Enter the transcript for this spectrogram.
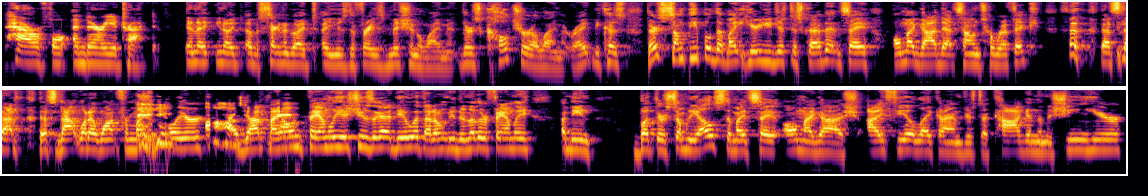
powerful and very attractive. And I, you know, a second ago, I, I, used the phrase mission alignment. There's culture alignment, right? Because there's some people that might hear you just describe it and say, "Oh my God, that sounds horrific. that's not that's not what I want from my employer. I've got my own family issues I got to deal with. I don't need another family." I mean, but there's somebody else that might say, "Oh my gosh, I feel like I'm just a cog in the machine here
